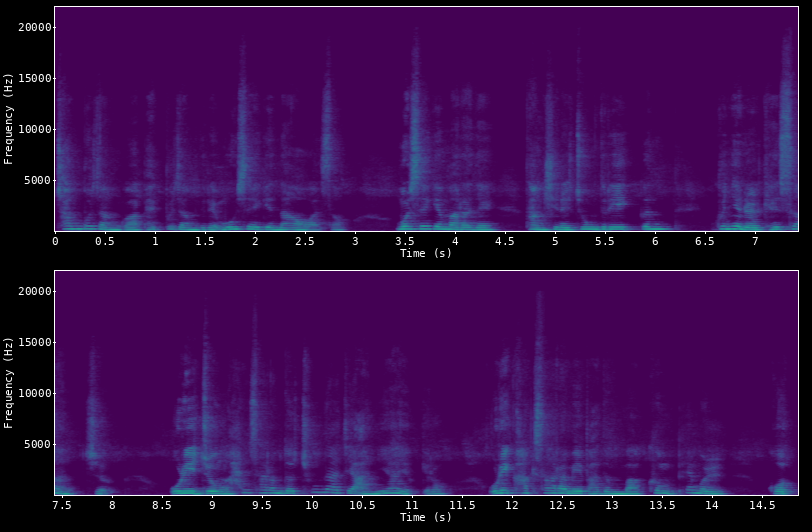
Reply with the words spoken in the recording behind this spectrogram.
천부장과 백부장들이 모세에게 나와서 모세에게 말하되 당신의 종들이 이끈 군인을 개수한즉 우리 중 한 사람도 충나지 아니하였기로 우리 각 사람이 받은 바금 폐물 곧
